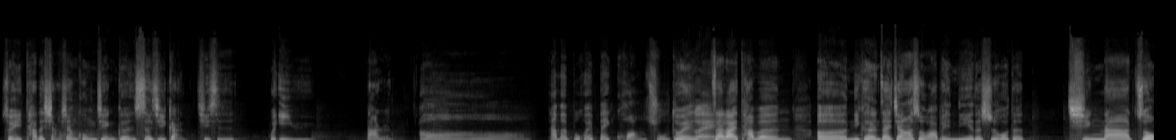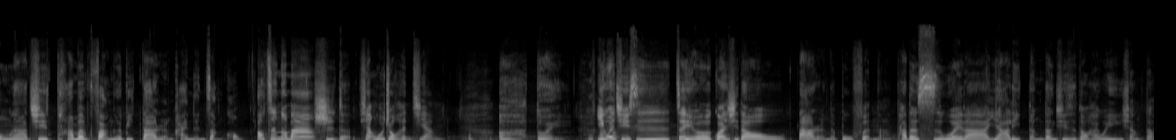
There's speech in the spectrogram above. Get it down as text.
所以他的想象空间跟设计感其实会异于大人。哦，他们不会被框住，对不对？再来，他们呃，你可能在将他手拉胚捏的时候的轻啊重啊，其实他们反而比大人还能掌控哦，真的吗？是的，像我就很僵啊、呃，对。因为其实这也会有关系到大人的部分呐、啊，他的思维啦、压力等等，其实都还会影响到。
